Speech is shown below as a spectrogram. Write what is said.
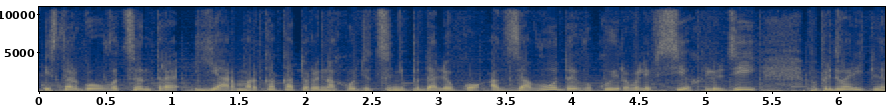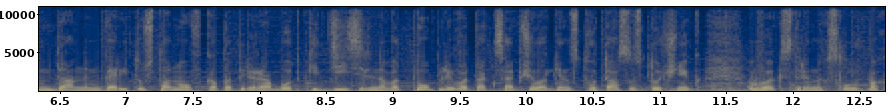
Из торгового центра «Ярмарка», который находится неподалеку от завода, эвакуировали всех людей. По предварительным данным, горит установка по переработке дизельного топлива. Так сообщил агентству ТАСС источник в экстренных службах.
